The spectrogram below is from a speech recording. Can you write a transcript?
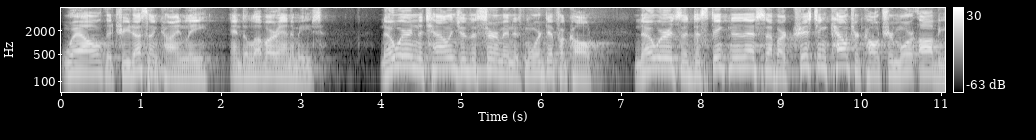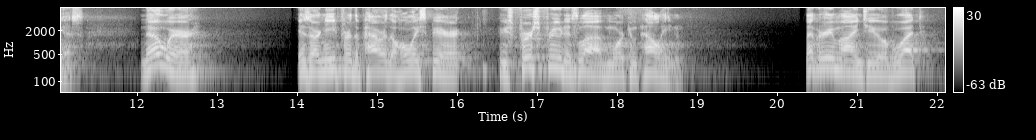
well that treat us unkindly, and to love our enemies. Nowhere in the challenge of the sermon is more difficult. Nowhere is the distinctness of our Christian counterculture more obvious. Nowhere is our need for the power of the Holy Spirit, whose first fruit is love, more compelling. Let me remind you of what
